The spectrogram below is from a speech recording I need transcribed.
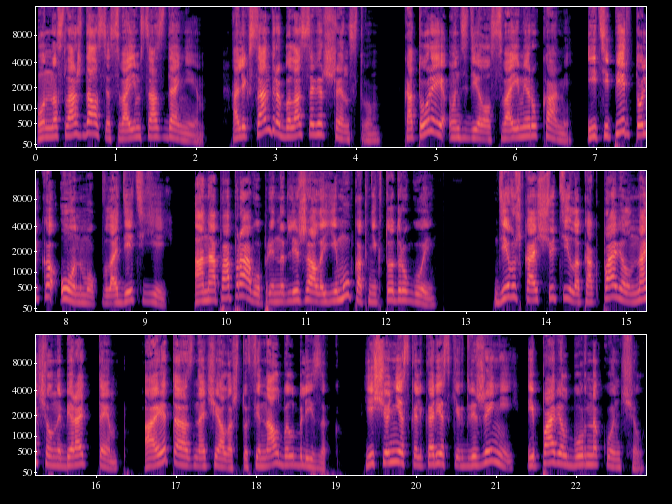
Он наслаждался своим созданием. Александра была совершенством, которое он сделал своими руками, и теперь только он мог владеть ей. Она по праву принадлежала ему, как никто другой. Девушка ощутила, как Павел начал набирать темп, а это означало, что финал был близок. Еще несколько резких движений, и Павел бурно кончил,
